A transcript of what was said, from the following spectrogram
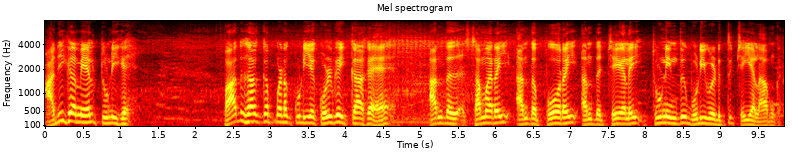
அதிகமேல் துணிக. பாதுகாக்கப்படக்கூடிய கொள்கைக்காக அந்த சமரை அந்த போரை அந்த செயலை துணிந்து முடிவெடுத்து செய்யலாம்ங்கிற.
